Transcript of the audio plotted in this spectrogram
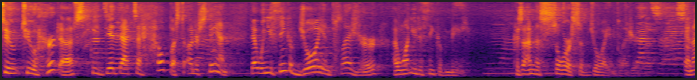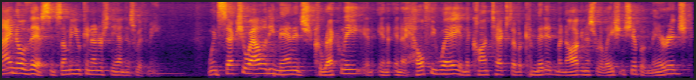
to, to hurt us, He did that to help us to understand that when you think of joy and pleasure, I want you to think of me because I'm the source of joy and pleasure. And I know this, and some of you can understand this with me. When sexuality managed correctly in, in, in, a healthy way, in the context of a committed monogamous relationship of marriage,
